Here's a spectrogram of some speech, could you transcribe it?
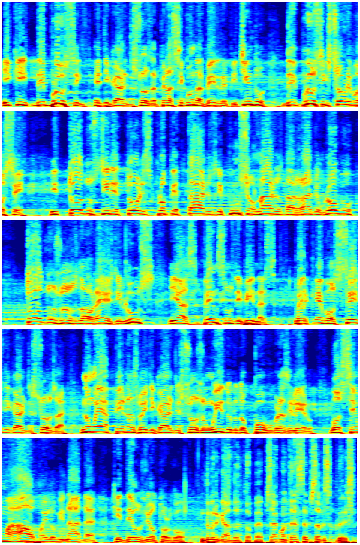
e que debrucem, Edgar de Souza, pela segunda vez repetindo, debrucem sobre você e todos os diretores, proprietários e funcionários da Rádio Globo, todos os lauréis de luz e as bênçãos divinas, porque você, Edgar de Souza, não é apenas o Edgar de Souza, um ídolo do povo brasileiro, você é uma alma iluminada que Deus lhe otorgou. Muito obrigado, doutor Pepe. Se acontece, você precisa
